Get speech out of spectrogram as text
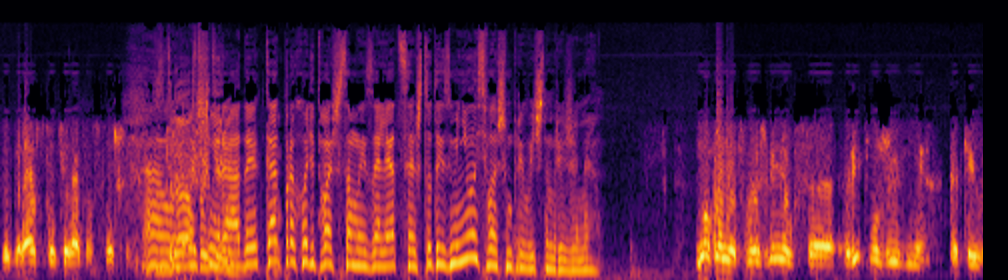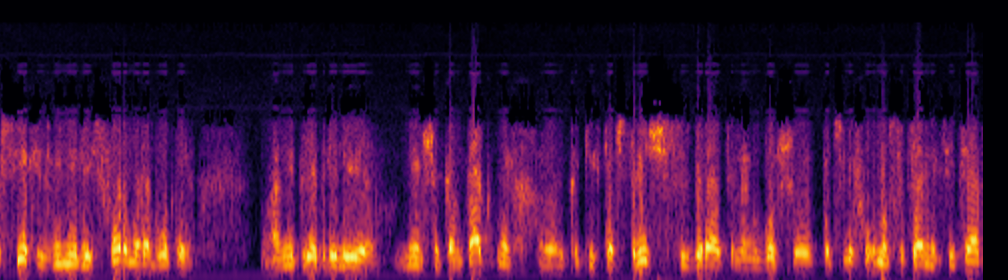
Здравствуйте, рад вас слышать. А, Здравствуйте. Очень рады. Как проходит ваша самоизоляция? Что-то изменилось в вашем привычном режиме? Ну, конечно, изменился ритм жизни, как и у всех, изменились формы работы. Они приобрели меньше контактных э, каких-то встреч с избирателями, больше по телефону, в социальных сетях.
